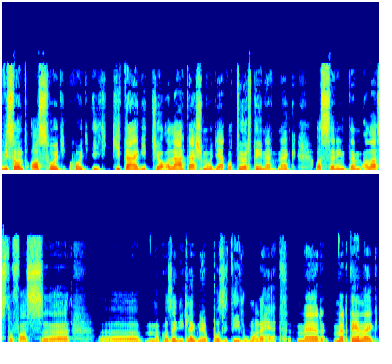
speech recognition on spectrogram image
Viszont az, hogy, hogy így kitágítja a látásmódját a történetnek, az szerintem a Last of Us az egyik legnagyobb pozitívuma lehet. Mert, mert tényleg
